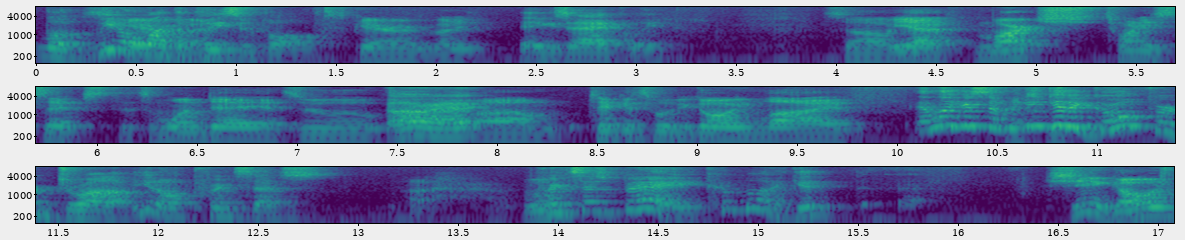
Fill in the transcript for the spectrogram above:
Look, we don't Scare want the police involved. Scare everybody. Exactly. So yeah, March 26th. It's one day at Zulu. All right. Um, tickets will be going live. and like I said, we can get a girl for drop. You know, Princess. We'll- Princess Bay. Come on, get. She ain't going.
